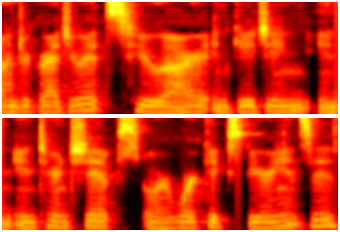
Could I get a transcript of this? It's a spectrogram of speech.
undergraduates who are engaging in internships or work experiences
